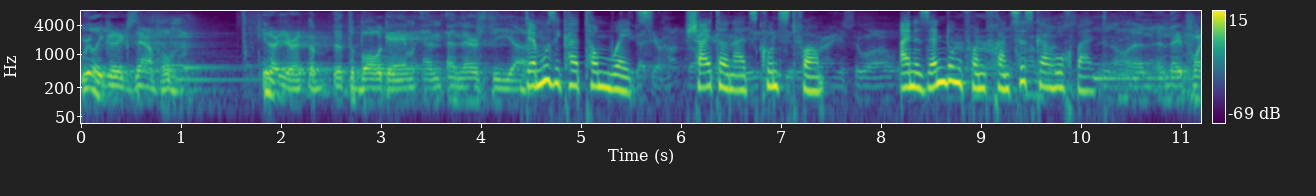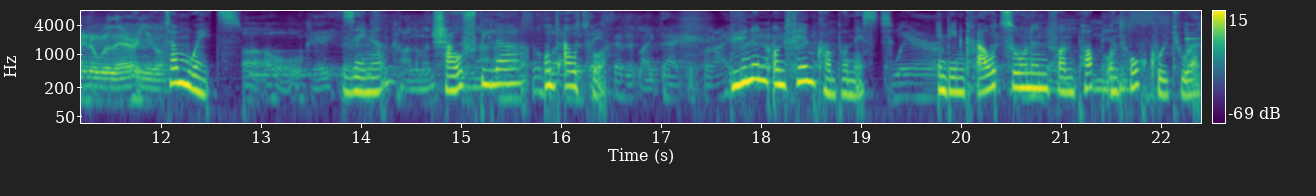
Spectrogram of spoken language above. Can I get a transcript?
Really good example. Der Musiker Tom Waits, Scheitern als Kunstform. Eine Sendung von Franziska Hochwald. Tom Waits. Sänger, Schauspieler und Autor. Bühnen- und Filmkomponist. In den Grauzonen von Pop und Hochkultur.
